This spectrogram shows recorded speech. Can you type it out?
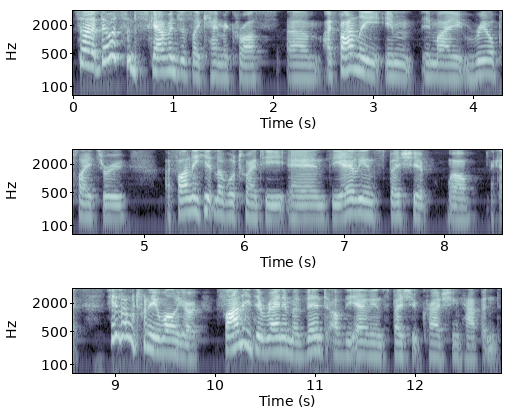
So there were some scavengers I came across. Um, I finally, in in my real playthrough, I finally hit level 20 and the alien spaceship, well, okay, hit level 20 a while ago. Finally, the random event of the alien spaceship crashing happened.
